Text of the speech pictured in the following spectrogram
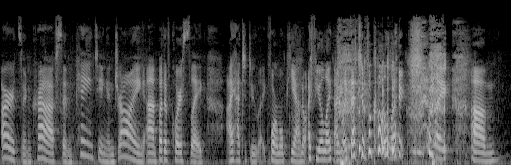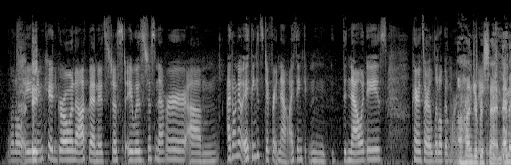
arts and crafts and painting and drawing. Uh, but of course, like I had to do like formal piano. I feel like I'm like that typical like like um, little Asian kid growing up, and it's just it was just never. Um, I don't know. I think it's different now. I think n- the nowadays parents are a little bit more. A hundred percent. And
